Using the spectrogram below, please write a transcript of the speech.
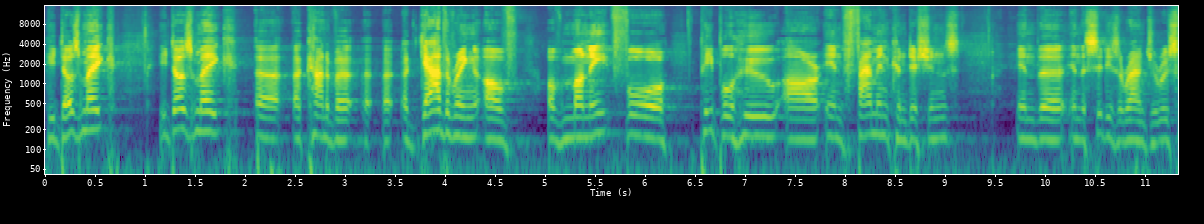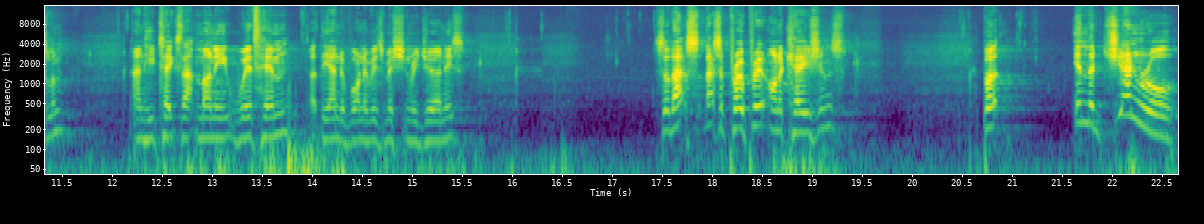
He does make, he does make uh, a kind of a, a, a gathering of, of money for people who are in famine conditions in the, in the cities around Jerusalem. And he takes that money with him at the end of one of his missionary journeys. So that's, that's appropriate on occasions. But in the general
